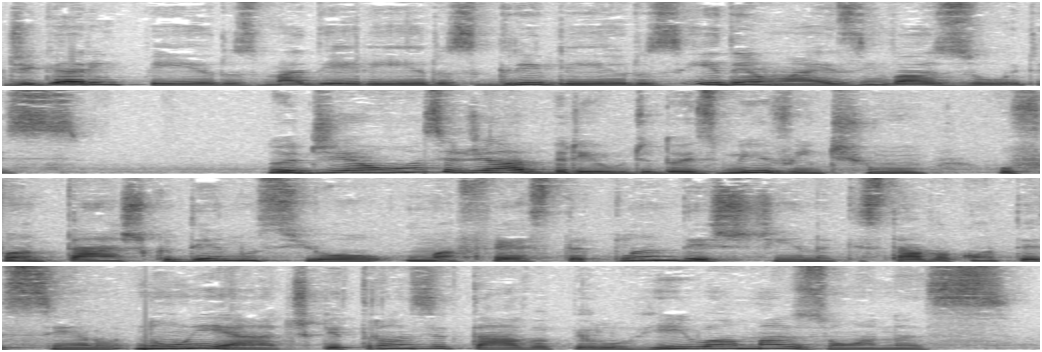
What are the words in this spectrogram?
de garimpeiros, madeireiros, grileiros e demais invasores. No dia 11 de abril de 2021, o Fantástico denunciou uma festa clandestina que estava acontecendo num iate que transitava pelo rio Amazonas.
